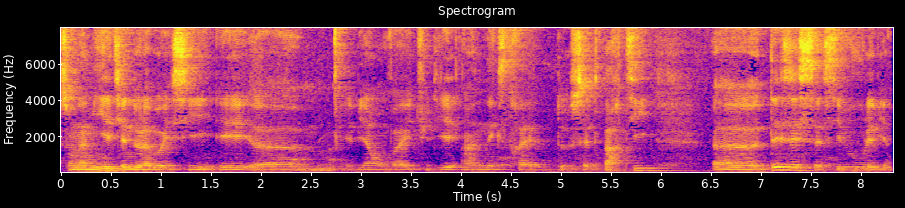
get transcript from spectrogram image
Son ami Étienne de la Boétie, et eh bien, on va étudier un extrait de cette partie des essais, si vous voulez bien.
